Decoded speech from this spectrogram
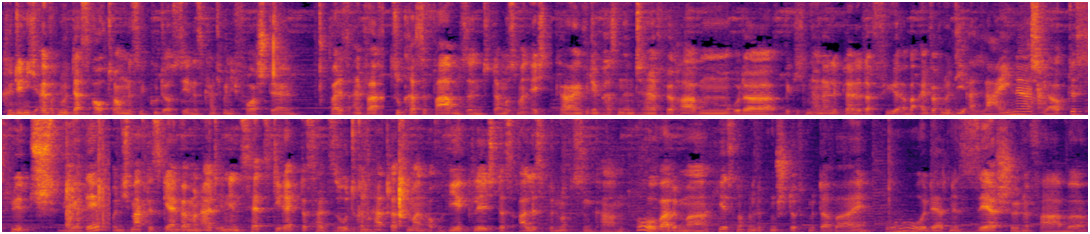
könnt ihr nicht einfach nur das auftragen, das wird gut aussehen. Das kann ich mir nicht vorstellen weil es einfach zu krasse Farben sind. Da muss man echt irgendwie den passenden Teil für haben oder wirklich einen anderen Lipliner dafür. Aber einfach nur die alleine, ich glaube, das wird schwierig. Und ich mag das gern, wenn man halt in den Sets direkt das halt so drin hat, dass man auch wirklich das alles benutzen kann. Oh, warte mal. Hier ist noch ein Lippenstift mit dabei. Oh, der hat eine sehr schöne Farbe.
